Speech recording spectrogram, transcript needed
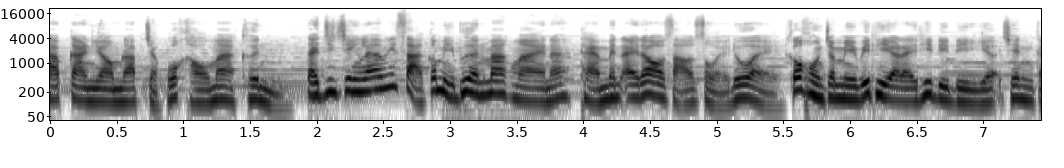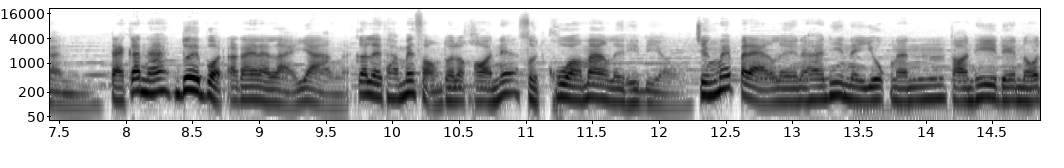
รับการยอมรับจากพวกเขามากขึ้น แต่จริง ๆ แล้วมิสาก็มีเพื่อนมากมายนะ แถมเป็นไอดอลสาวสวยด้วย ก็คงจะมีวิธีอะไรที่ดีๆ เยอะเช่นกัน แต่ก็นะด้วยบทอะไรหลาย ๆ อย่างอะก็เลยทำให้ 2 ตัวละครเนี่ยสุดขั้วมากเลยทีเดียว จึงไม่แปลกเลยนะฮะที่ในยุคนั้นตอนที่เดนโนต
